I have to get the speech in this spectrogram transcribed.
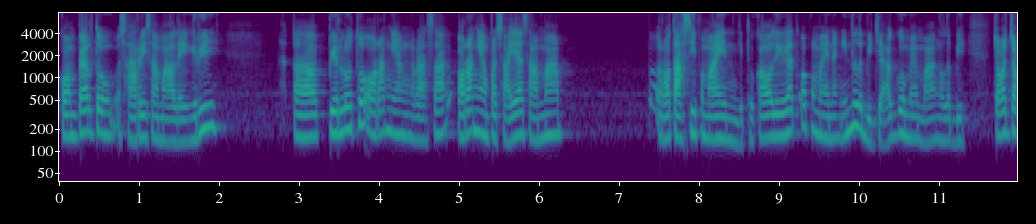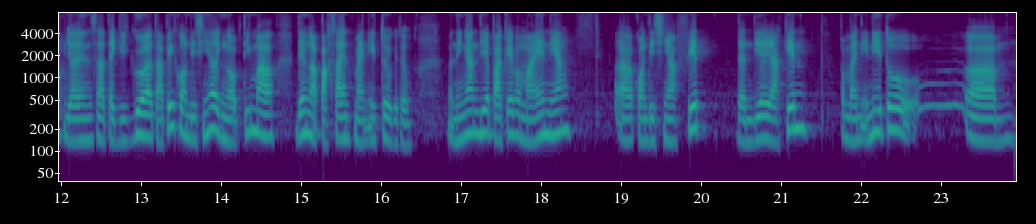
compare tuh Sari sama Allegri uh, Pirlo tuh orang yang ngerasa orang yang percaya sama rotasi pemain gitu. Kalau dilihat oh pemain yang ini lebih jago memang lebih cocok jalanin strategi gue, tapi kondisinya lagi nggak optimal, dia nggak paksain pemain itu gitu. Mendingan dia pakai pemain yang uh, kondisinya fit dan dia yakin pemain ini itu um,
